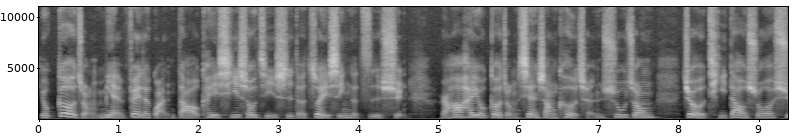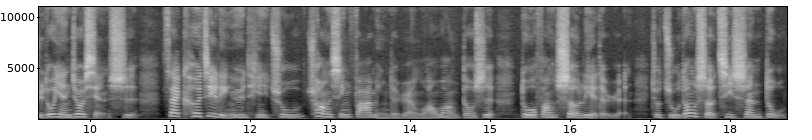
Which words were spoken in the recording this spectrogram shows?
有各种免费的管道可以吸收及时的最新的资讯，然后还有各种线上课程。书中就有提到说，许多研究显示，在科技领域提出创新发明的人，往往都是多方涉猎的人，就主动舍弃深度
